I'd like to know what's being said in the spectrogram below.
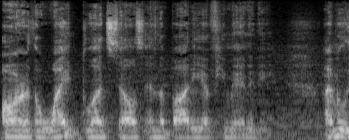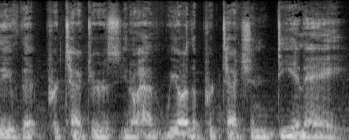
are the white blood cells in the body of humanity. I believe that protectors, you know, have we are the protection DNA,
